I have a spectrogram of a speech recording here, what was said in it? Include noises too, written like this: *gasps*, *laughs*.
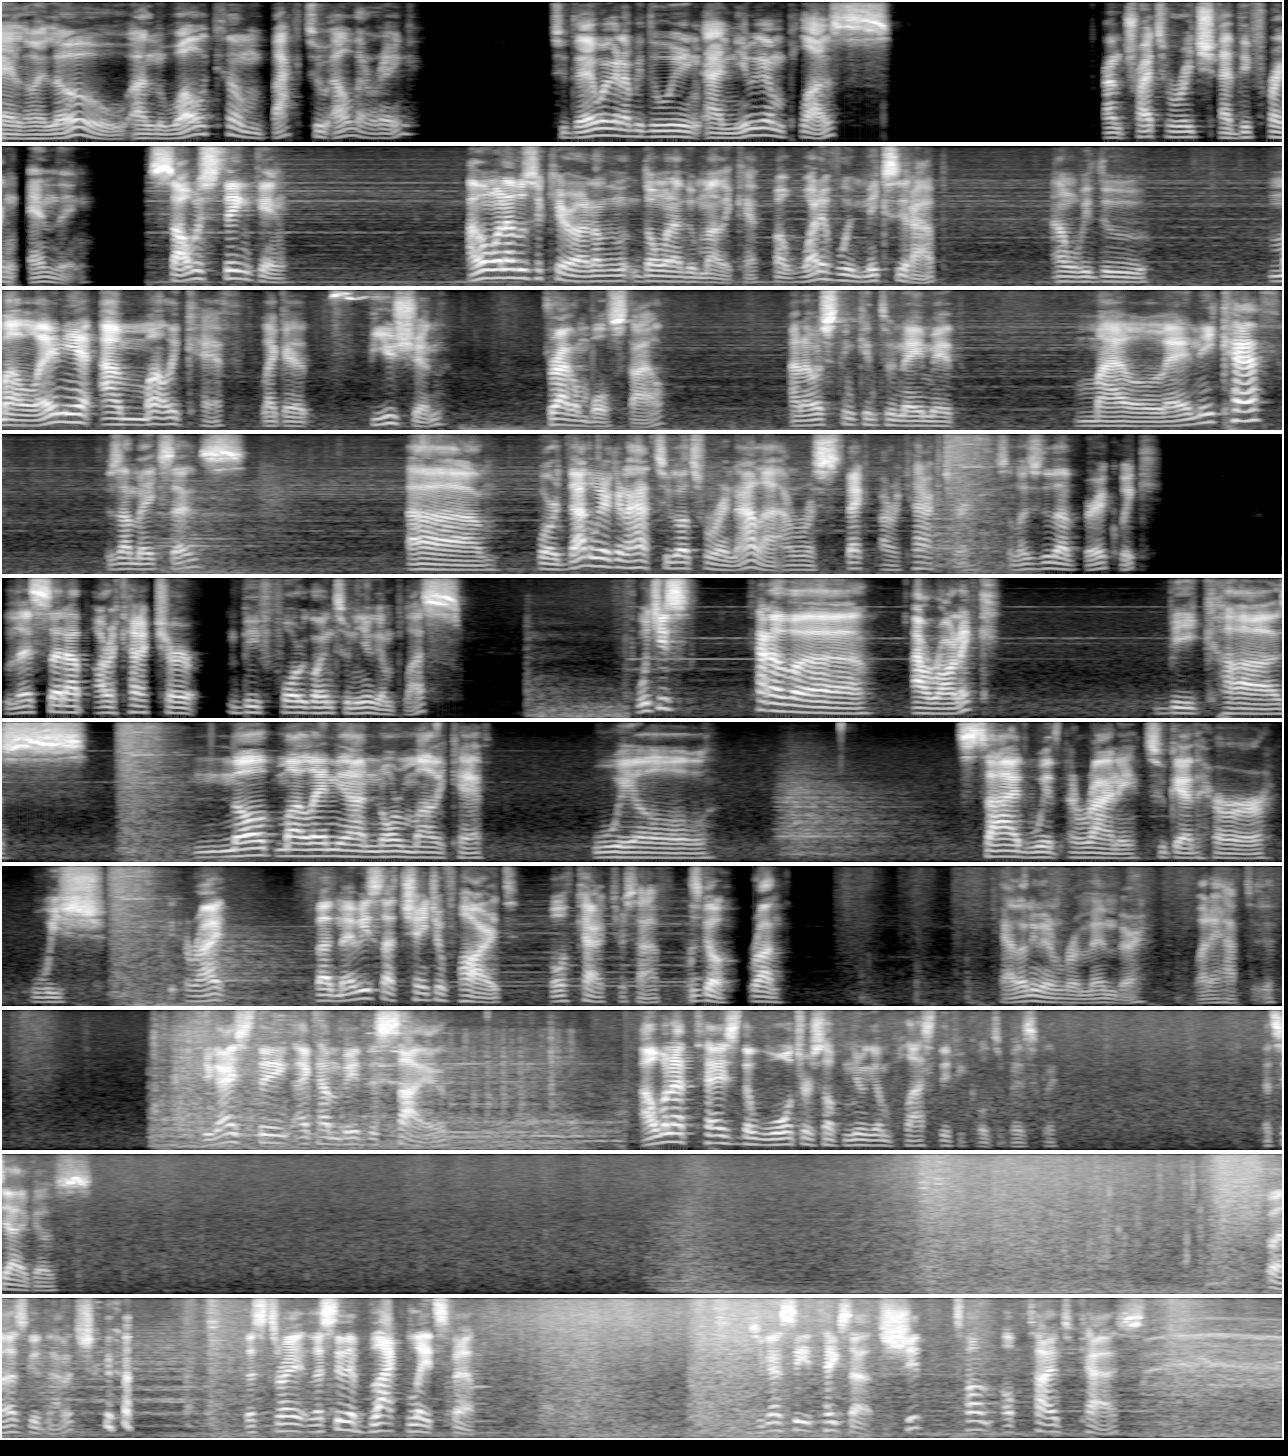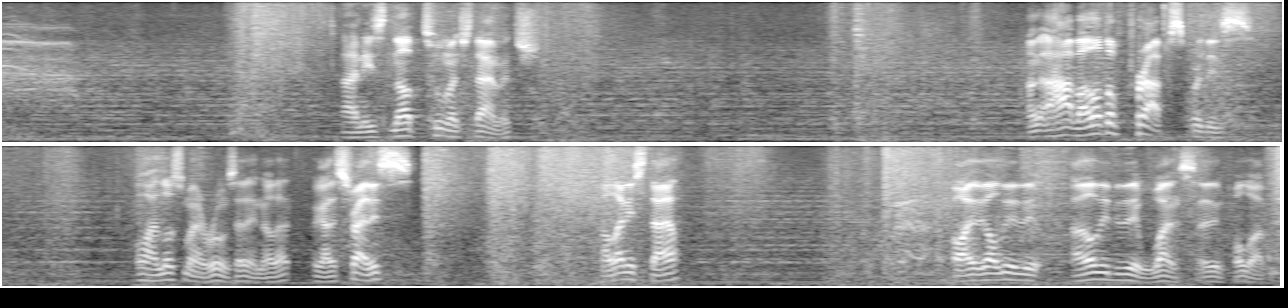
Hello, hello, and welcome back to Elden Ring. Today we're gonna be doing a new game plus and try to reach a different ending. So I was thinking, I don't want to do Sekiro, I don't, want to do Maliketh, but what if we mix it up and we do Malenia and Maliketh, like a fusion, Dragon Ball style. And I was thinking to name it Maleniketh. Does that make sense? Um, for that, we're gonna have to go to Renala and respect our character. So let's do that very quick. Let's set up our character before going to New Game Plus, which is kind of uh, ironic because not Malenia nor Maliketh will side with Ranni to get her wish, right? But maybe it's a change of heart both characters have. Let's go, run. Yeah, I don't even remember what I have to do. You guys think I can beat the Scion? I want to test the waters of New Game Plus difficulty, basically. Let's see how it goes. Oh, that's good damage. *laughs* let's try. Let's see the Black Blade spell. As you guys see, it takes a shit ton of time to cast. And it's not too much damage. I have a lot of traps for this. Oh, I lost my runes. I didn't know that. Okay, let's try this. Alani style. Oh, I only did it, I only did it once. I didn't follow up.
